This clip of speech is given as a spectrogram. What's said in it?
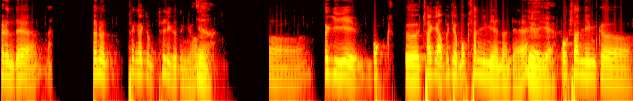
그런데 저는 생각이 좀 틀리거든요. 예, 어, 거기 목, 그 자기 아버지가 목사님이었는데 예, 예. 목사님 그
